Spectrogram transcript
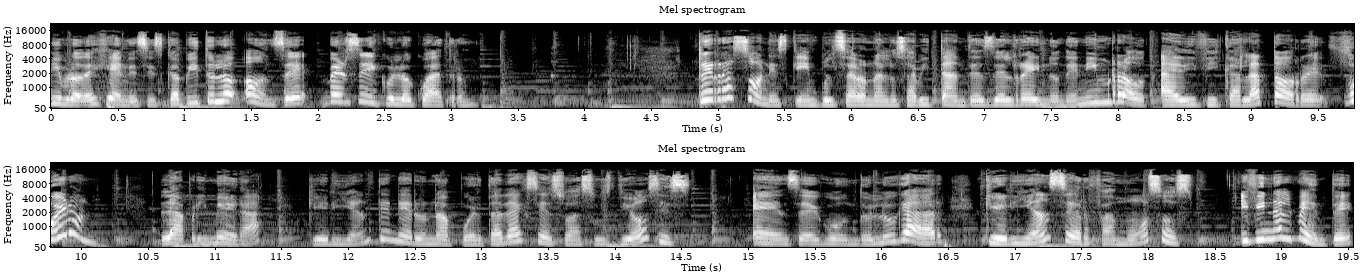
Libro de Génesis capítulo 11, versículo 4. Tres razones que impulsaron a los habitantes del reino de Nimrod a edificar la torre fueron. La primera, querían tener una puerta de acceso a sus dioses. En segundo lugar, querían ser famosos. Y finalmente,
